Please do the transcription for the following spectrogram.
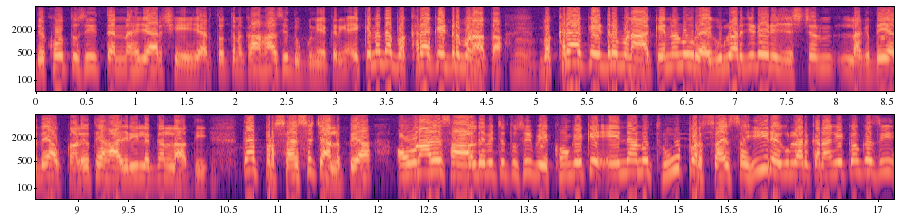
ਦੇਖੋ ਤੁਸੀਂ 3000 6000 ਤੋਂ ਤਨਖਾਹਾਂ ਅਸੀਂ ਦੁੱਗਣੀਆਂ ਕਰੀਆਂ। ਇੱਕ ਇਹਨਾਂ ਦਾ ਵੱਖਰਾ ਕੇਡਰ ਬਣਾਤਾ। ਵੱਖਰਾ ਕੇਡਰ ਬਣਾ ਕੇ ਇਹਨਾਂ ਨੂੰ ਰੈਗੂਲਰ ਜਿਹੜੇ ਰਜਿਸਟਰ ਲੱਗਦੇ ਅਧਿਆਪਕਾਂ ਵਾਲੇ ਉੱਥੇ ਹਾਜ਼ਰੀ ਲੱਗਣ ਲਾਤੀ। ਤਾਂ ਪ੍ਰੋਸੈਸ ਚੱਲ ਪਿਆ। ਆਉਣ ਵਾਲੇ ਸਾਲ ਦੇ ਵਿੱਚ ਤੁਸੀਂ ਵੇਖੋਗੇ ਕਿ ਇਹਨਾਂ ਨੂੰ ਥਰੂ ਪ੍ਰੋਸੈਸ ਹੀ ਰੈਗੂਲਰ ਕਰਾਂਗੇ ਕਿਉਂਕਿ ਅਸੀਂ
